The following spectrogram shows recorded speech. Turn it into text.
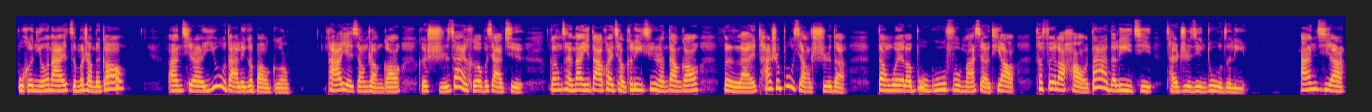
不喝牛奶怎么长得高？安琪儿又打了一个饱嗝。他也想长高，可实在喝不下去。刚才那一大块巧克力杏仁蛋糕，本来他是不想吃的，但为了不辜负马小跳，他费了好大的力气才吃进肚子里。安琪儿。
